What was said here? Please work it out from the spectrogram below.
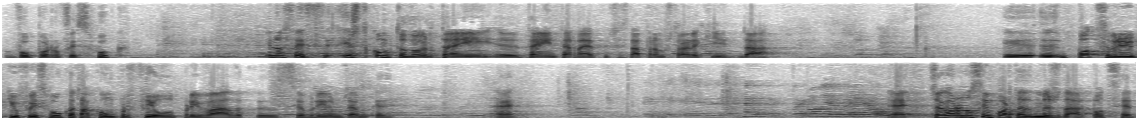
Vou pôr no Facebook. Eu não sei se este computador tem, eh, tem internet, não sei se dá para mostrar aqui. Dá. Eh, eh, Pode-se abrir aqui o Facebook ou está com um perfil privado que se abrirmos é um bocadinho? É? É. Já agora não se importa de me ajudar, pode ser.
